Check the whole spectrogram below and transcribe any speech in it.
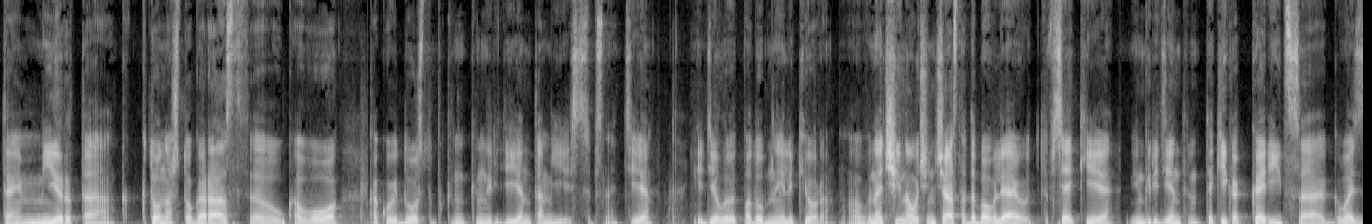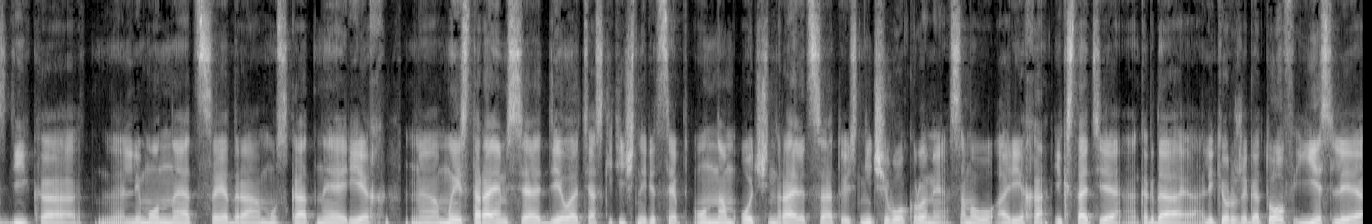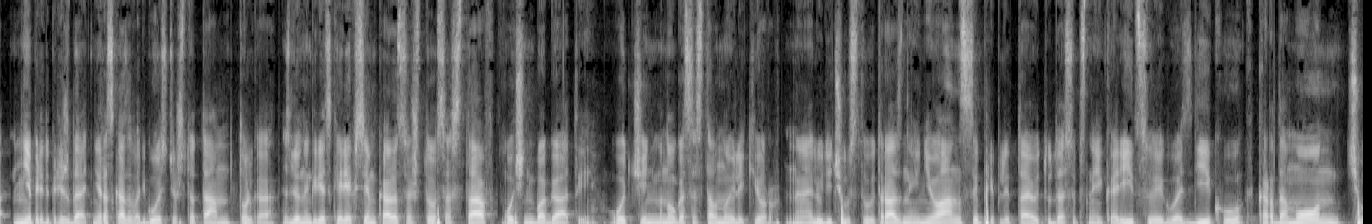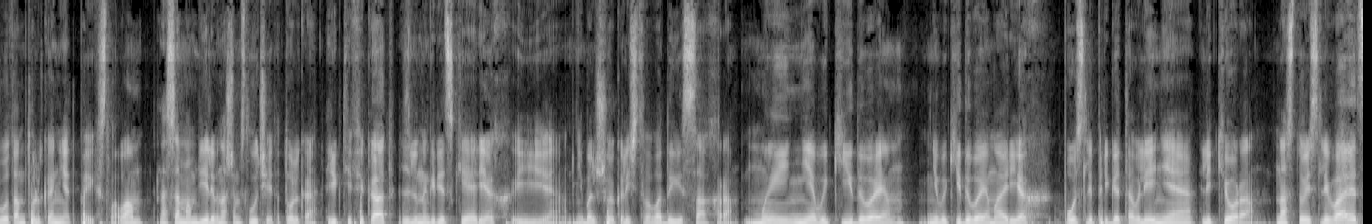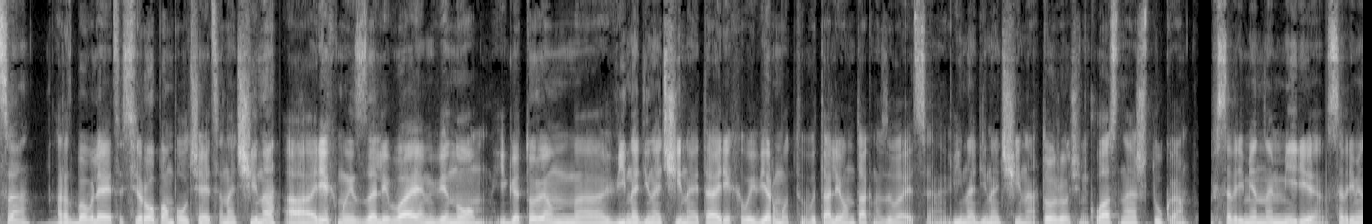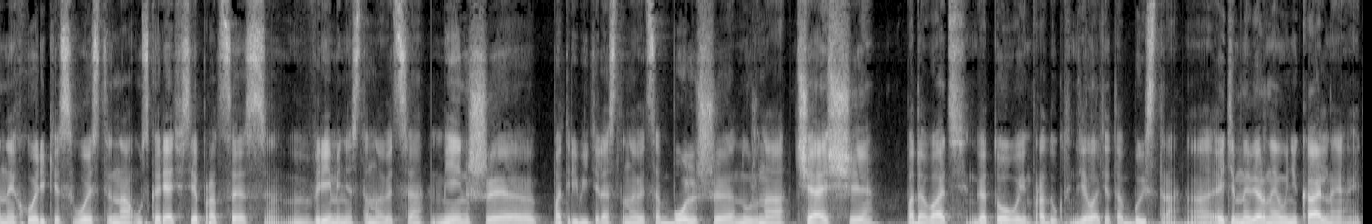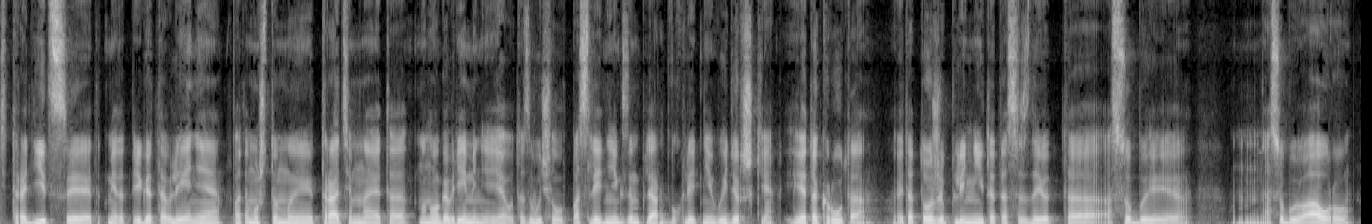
финокетта, мирта, кто на что гораст, э, у кого какой доступ к ингредиентам есть. Собственно, те и делают подобные ликеры. В начино очень часто добавляют всякие ингредиенты, такие как корица, гвоздика, лимонная цедра, мускатный орех. Мы стараемся делать аскетичный рецепт. Он нам очень нравится, то есть ничего кроме самого ореха. И, кстати, когда ликер уже готов, если не предупреждать, не рассказывать гостю, что там только зеленый грецкий орех, всем кажется, что состав очень богатый, очень много составной ликер. Люди чувствуют разные нюансы, приплетают туда, собственно, и корицу, и гвоздику, кардамон, чего там только нет, по их словам. На самом деле, в нашем случае это только ректификат, зеленый грецкий орех и небольшое количество воды и сахара. Мы не выкидываем, не выкидываем орех после приготовления ликера. Настой сливается, разбавляется сиропом, получается начина, а орех мы заливаем вином и готовим э, вина диночина. Это ореховый вермут, в Италии он так называется, вина диночина. Тоже очень классная штука. В современном мире, современной хорике свойственно ускорять все процессы. Времени становится меньше, потребителя становится больше, нужно чаще подавать готовый продукт, делать это быстро. Э, этим, наверное, уникальны эти традиции, этот метод приготовления, потому что мы тратим на это много времени. Я вот озвучил последний экземпляр двухлетней выдержки, и это круто, это тоже пленит, это создает э, особые, особую ауру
